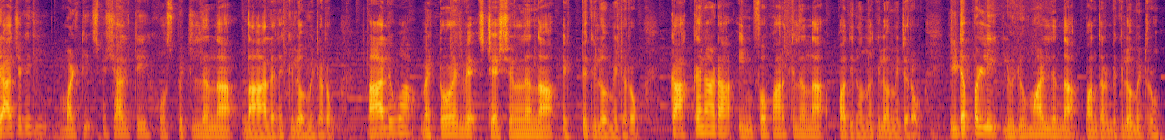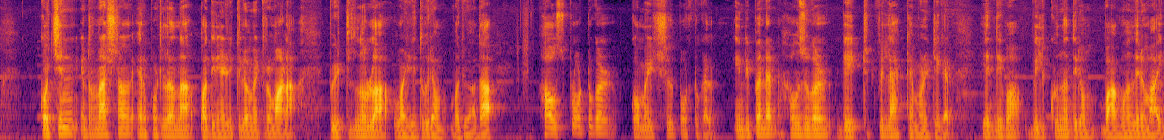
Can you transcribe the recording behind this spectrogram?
രാജഗിരി മൾട്ടി സ്പെഷ്യാലിറ്റി ഹോസ്പിറ്റലിൽ നിന്ന് നാലര കിലോമീറ്ററും. ആലുവ മെട്രോ റെയിൽവേ സ്റ്റേഷനിൽ നിന്ന് എട്ട് കിലോമീറ്ററും. കാക്കനാട ഇൻഫോ പാർക്കിൽ നിന്ന് പതിനൊന്ന് കിലോമീറ്ററും. ഇടപ്പള്ളി ലുലുമാളിൽ നിന്ന് പന്ത്രണ്ട് കിലോമീറ്ററും. കൊച്ചിൻ ഇന്റർനാഷണൽ എയർപോർട്ടിൽ നിന്ന് പതിനേഴ് കിലോമീറ്ററുമാണ്. വീട്ടിൽ നിന്നുള്ള വഴിദൂരം വരുന്നത് ഹൗസ് പ്ലോട്ടുകൾ കൊമേഴ്ഷ്യൽ പ്ലോട്ടുകൾ ഇൻഡിപെൻഡന്റ് ഹൗസുകൾ ഗേറ്റഡ് വില്ല കമ്മ്യൂണിറ്റികൾ എന്നിവ വിൽക്കുന്നതിനും വാങ്ങുന്നതിനുമായി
